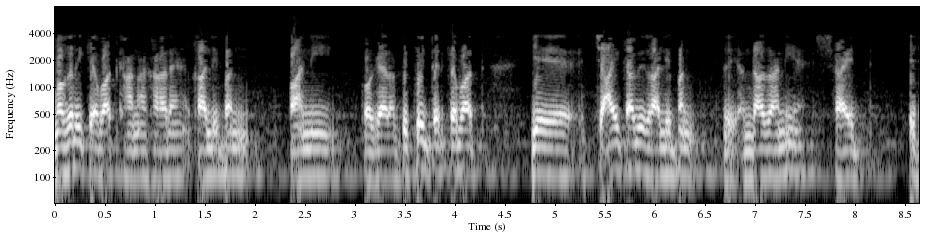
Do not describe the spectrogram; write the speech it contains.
مغرب کے بعد کھانا کھا رہے ہیں۔ غالباً پانی وغیرہ پھر کوئی دیر کے بعد یہ چائے کا بھی غالباً اندازہ نہیں ہے۔ شاید یہ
